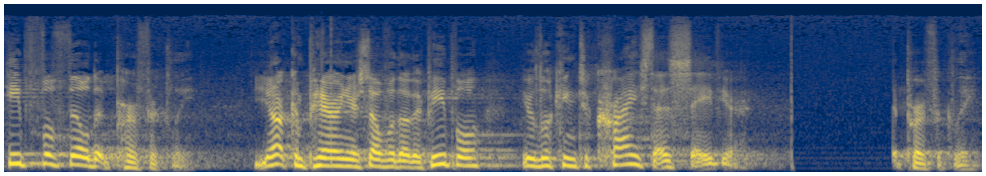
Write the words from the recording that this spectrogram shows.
He fulfilled it perfectly. You're not comparing yourself with other people, you're looking to Christ as Savior. It Perfectly.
